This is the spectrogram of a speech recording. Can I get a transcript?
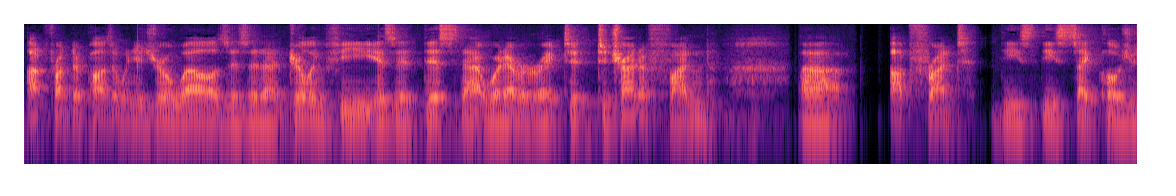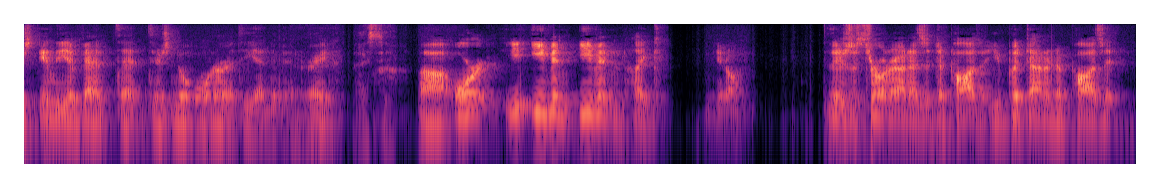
upfront deposit when you drill wells? Is it a drilling fee? Is it this that whatever? Right to to try to fund uh, upfront these these site closures in the event that there's no owner at the end of it, right? I see. Uh, or e- even even like you know, there's a thrown around as a deposit. You put down a deposit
